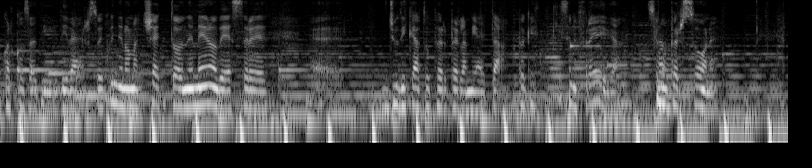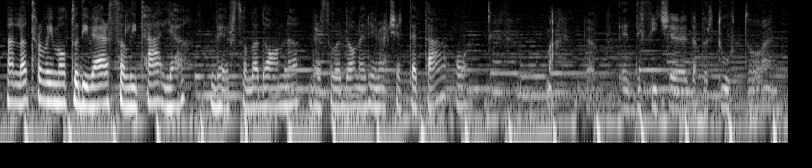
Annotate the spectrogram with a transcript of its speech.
qualcosa di diverso e quindi non accetto nemmeno di essere eh, giudicato per, per, la mia età, perché chi se ne frega, siamo no. persone. Ma la trovi molto diversa l'Italia verso la donna, verso la donna di una certa età? O? Difficile dappertutto. Eh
